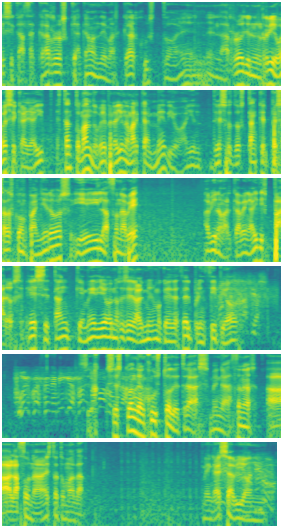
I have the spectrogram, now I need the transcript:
Ese cazacarros que acaban de marcar justo en el arroyo, en el río ese que hay ahí. Están tomando B, pero hay una marca en medio. Hay de esos dos tanques pesados compañeros y la zona B. Había una marca. Venga, hay disparos. Ese tanque medio, no sé si era el mismo que desde el principio. Se, esconden justo detrás. Venga, zonas a la zona, a esta tomada. Venga, ese avión.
